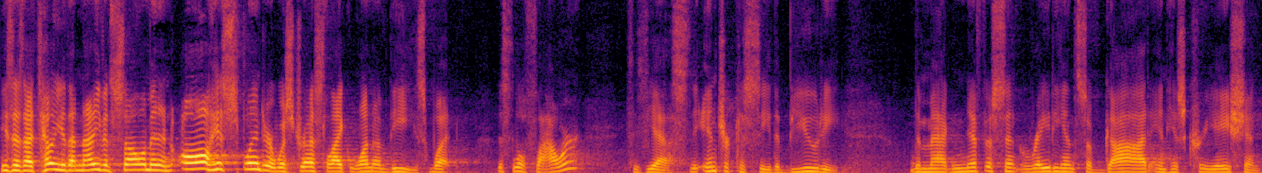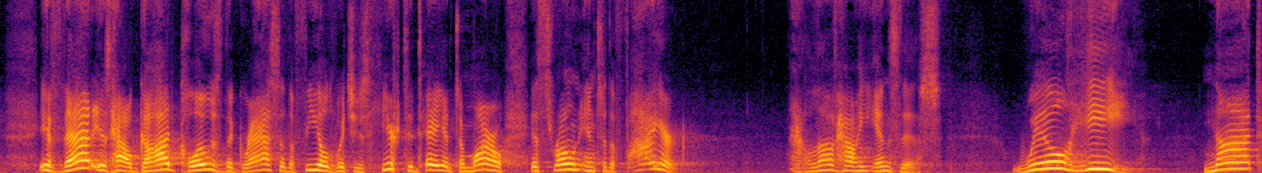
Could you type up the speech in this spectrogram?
He says, I tell you that not even Solomon in all his splendor was dressed like one of these. What? This little flower? He says, Yes, the intricacy, the beauty, the magnificent radiance of God in His creation. If that is how God clothes the grass of the field, which is here today and tomorrow, is thrown into the fire. I love how He ends this. Will He not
